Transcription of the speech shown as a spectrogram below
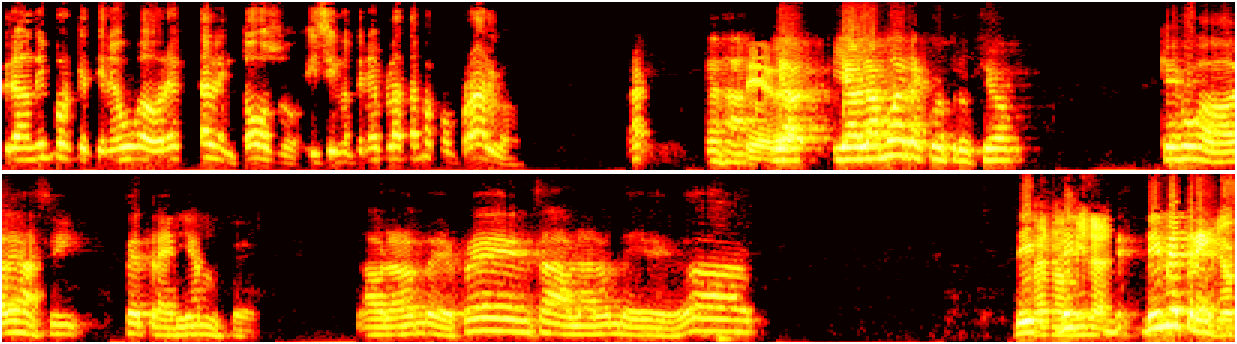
grande y porque tiene jugadores talentosos y si no tiene plata para comprarlos. Ajá. Sí, es y, verdad. ha- y hablamos de reconstrucción. ¿Qué jugadores así se traerían ustedes? Hablaron de defensa, hablaron de. ah. Di- Bueno, di- mira, di- dime tres. yo-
